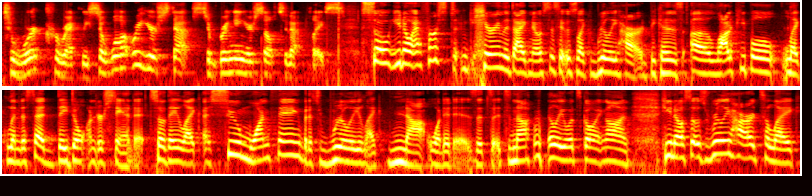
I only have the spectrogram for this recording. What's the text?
to work correctly. So what were your steps to bringing yourself to that place so, you know, at first hearing the diagnosis, it was like really hard because a lot of people, like Linda said, they don't understand it. So they like assume one thing, but it's really like not what it is. It's it's not really what's going on. You know, so it was really hard to like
